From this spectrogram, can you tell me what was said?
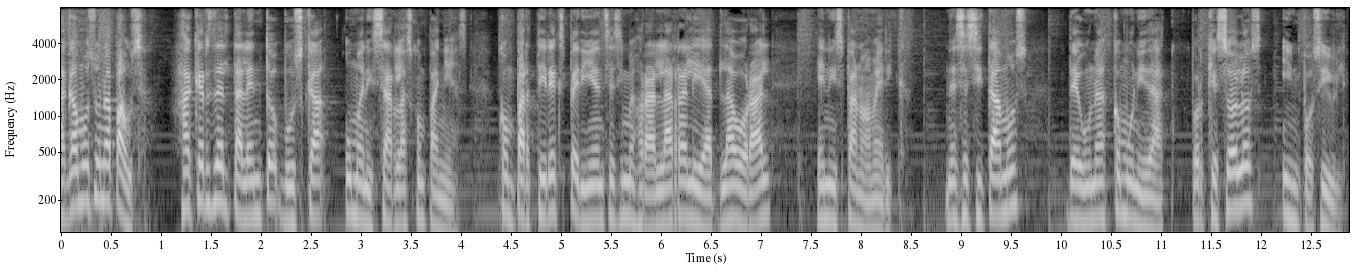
Hagamos una pausa. Hackers del Talento busca humanizar las compañías, compartir experiencias y mejorar la realidad laboral en Hispanoamérica. Necesitamos de una comunidad, porque solo es imposible.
